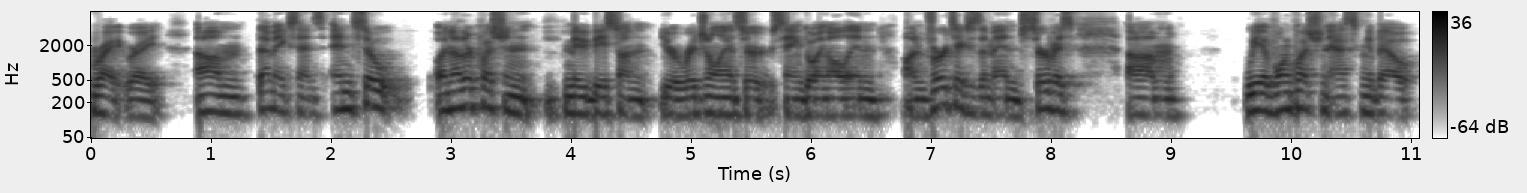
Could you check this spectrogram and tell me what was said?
Right, right. Um, that makes sense. And so another question, maybe based on your original answer, saying going all in on Vertex as a managed service. Um, we have one question asking about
